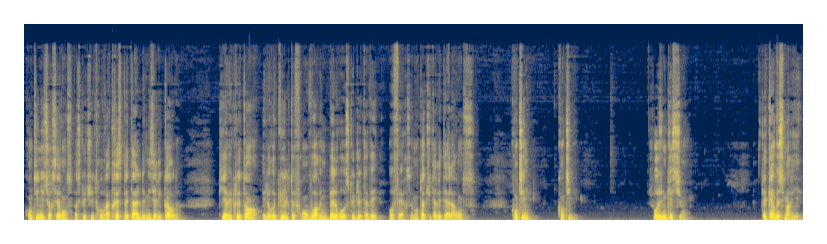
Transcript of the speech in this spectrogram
Continue sur ces ronces, parce que tu y trouveras 13 pétales de miséricorde qui, avec le temps et le recul, te feront voir une belle rose que Dieu t'avait offerte. Seulement toi, tu t'es arrêté à la ronce. Continue, continue. Je pose une question. Quelqu'un veut se marier.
